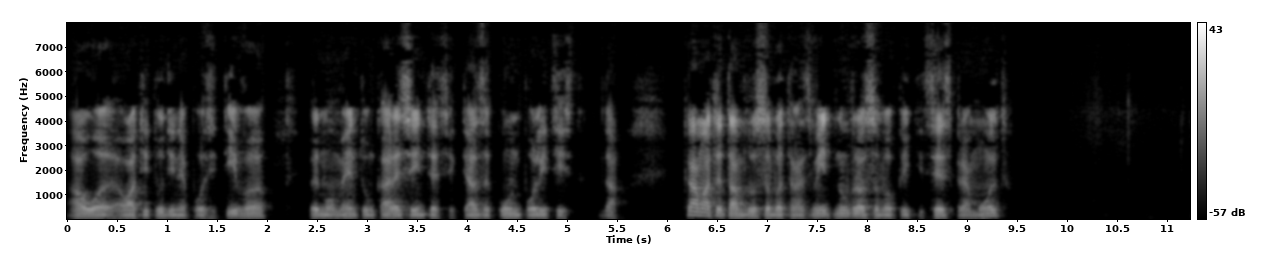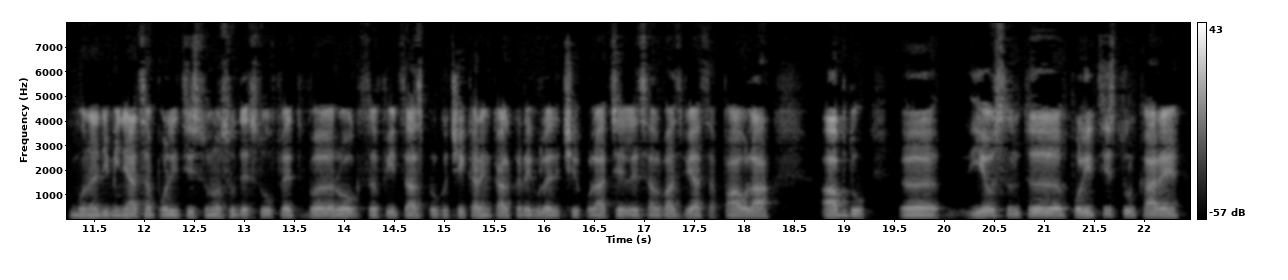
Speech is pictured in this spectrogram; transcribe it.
au o atitudine pozitivă în momentul în care se intersectează cu un polițist. Da. Cam atât am vrut să vă transmit, nu vreau să vă plictisesc prea mult. Bună dimineața, polițistul nostru de suflet, vă rog să fiți aspru cu cei care încalcă regulile de circulație, le salvați viața. Paula Abdu. Uh, eu sunt uh, polițistul care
